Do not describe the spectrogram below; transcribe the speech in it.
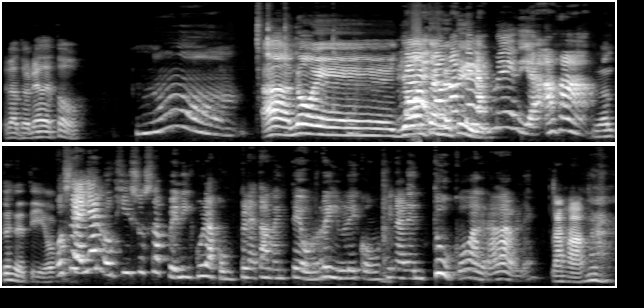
La teoría de todo. No. Ah, no, eh, yo la, antes la de ti. de las medias, ajá. Yo antes de ti. O sea, ella nos hizo esa película completamente horrible y con un final en tuco agradable. Ajá.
